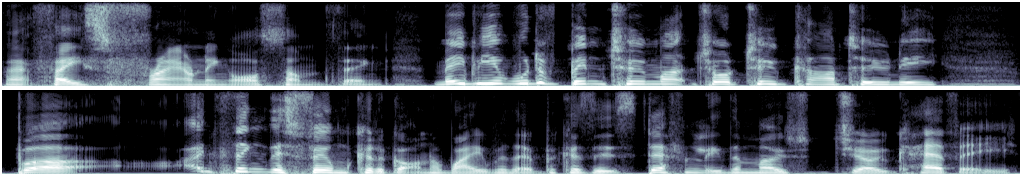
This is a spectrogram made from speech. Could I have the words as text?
that face frowning or something. Maybe it would have been too much or too cartoony, but I think this film could have gotten away with it because it's definitely the most joke heavy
